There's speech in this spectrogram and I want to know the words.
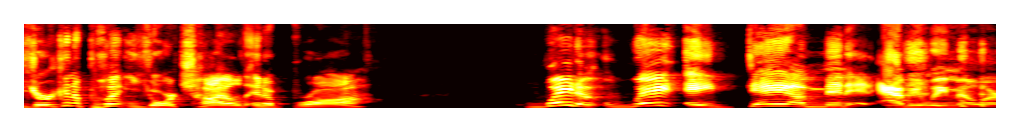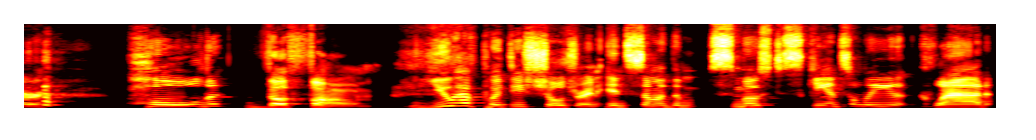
You're going to put your child in a bra? Wait a wait a damn minute, Abby Lee Miller. Hold the phone. You have put these children in some of the most scantily clad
